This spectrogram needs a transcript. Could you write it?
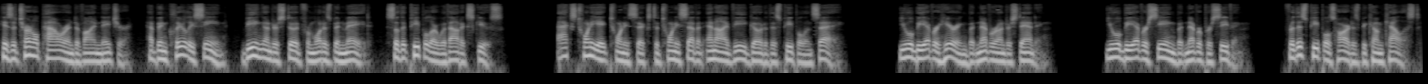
his eternal power and divine nature, have been clearly seen, being understood from what has been made, so that people are without excuse. Acts 28:26 27 NIV Go to this people and say, You will be ever hearing but never understanding. You will be ever seeing but never perceiving. For this people's heart has become calloused.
